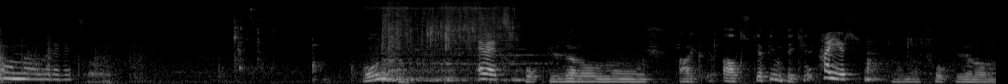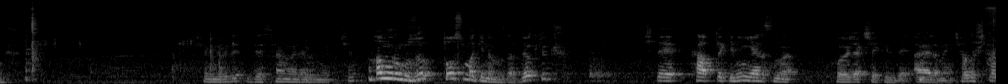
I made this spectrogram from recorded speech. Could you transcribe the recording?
Şu Onunla olur evet. Olmuş mu? Evet. Çok güzel olmuş. Arka, alt üst yapayım mı peki? Hayır. Vallahi çok güzel olmuş. Şimdi bir de desen verebilmek için. Hamurumuzu tost makinemize döktük. İşte kaptakinin yarısını koyacak şekilde ayarlamaya çalıştım.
